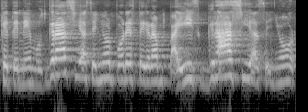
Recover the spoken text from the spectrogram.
que tenemos. Gracias, Señor, por este gran país. Gracias, Señor.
